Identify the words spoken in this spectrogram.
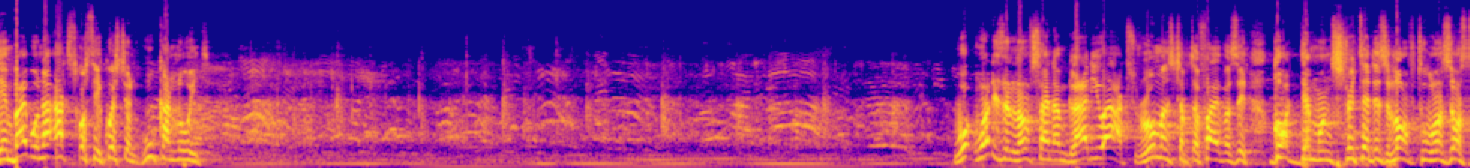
Then Bible now asks us a question: Who can know it? What, what is the love sign? I'm glad you asked. Romans chapter 5 verse 8. God demonstrated his love towards us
